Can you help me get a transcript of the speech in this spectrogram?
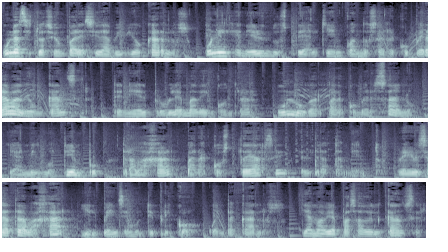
Una situación parecida vivió Carlos, un ingeniero industrial quien cuando se recuperaba de un cáncer tenía el problema de encontrar un lugar para comer sano y al mismo tiempo trabajar para costearse el tratamiento. Regresé a trabajar y el pain se multiplicó, cuenta Carlos. Ya me había pasado el cáncer,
